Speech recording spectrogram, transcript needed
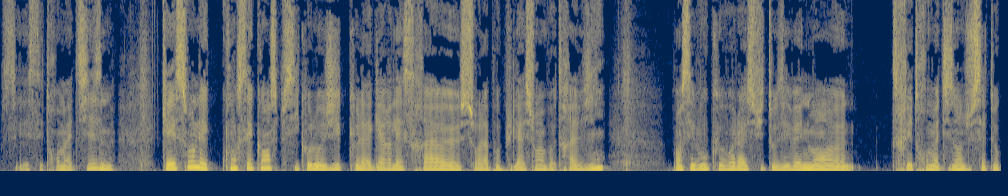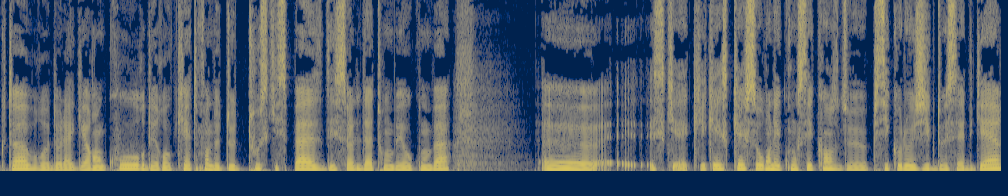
ces, traumatismes. Quelles sont les conséquences psychologiques que la guerre laissera euh, sur la population à votre avis? Pensez-vous que voilà, suite aux événements euh, très traumatisants du 7 octobre, de la guerre en cours, des roquettes, enfin de, tout ce qui se passe, des soldats tombés au combat, Euh, quelles seront les conséquences psychologiques de cette guerre?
